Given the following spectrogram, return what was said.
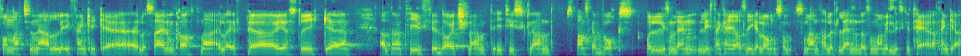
Front National i Frankrike, eller Sverigedemokraterna, eller FPÖ i Österrike, Alternativ för Deutschland i Tyskland, spanska Vox och liksom den listan kan göras lika lång som, som antalet länder som man vill diskutera, tänker jag.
